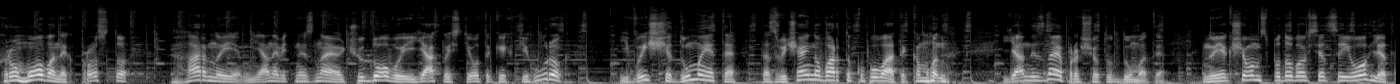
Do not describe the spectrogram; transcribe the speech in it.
хромованих, просто гарної, я навіть не знаю, чудової якості отаких фігурок. І ви ще думаєте, та звичайно варто купувати. Камон, я не знаю про що тут думати. Ну якщо вам сподобався цей огляд,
